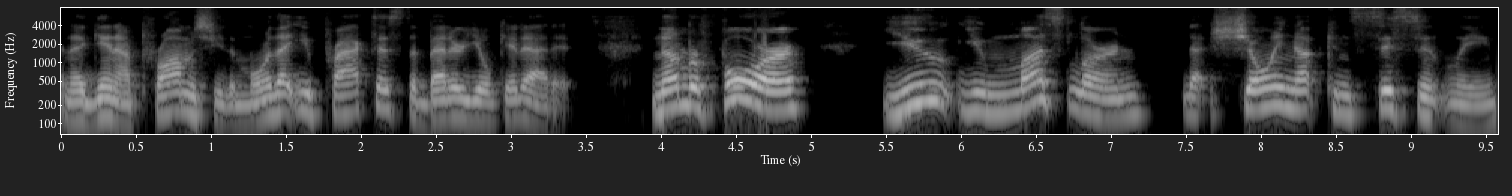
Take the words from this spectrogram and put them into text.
And again i promise you the more that you practice the better you'll get at it. Number four you you must learn that showing up consistently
